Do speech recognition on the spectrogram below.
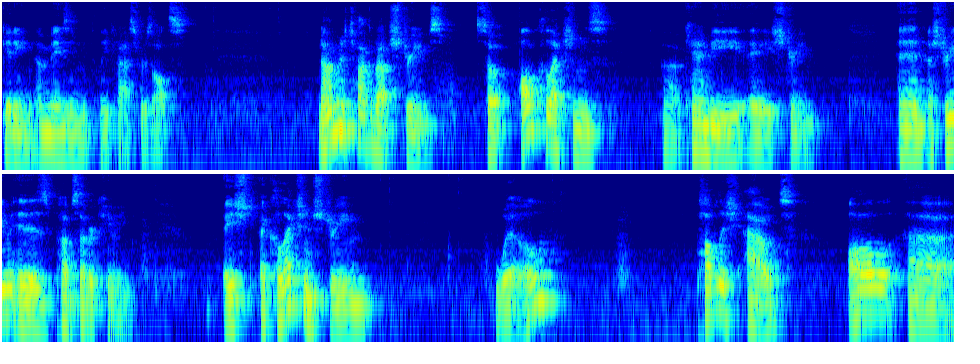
getting amazingly fast results. Now I'm going to talk about streams. So all collections uh, can be a stream, and a stream is pub sub or queuing. A, a collection stream will publish out all uh,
